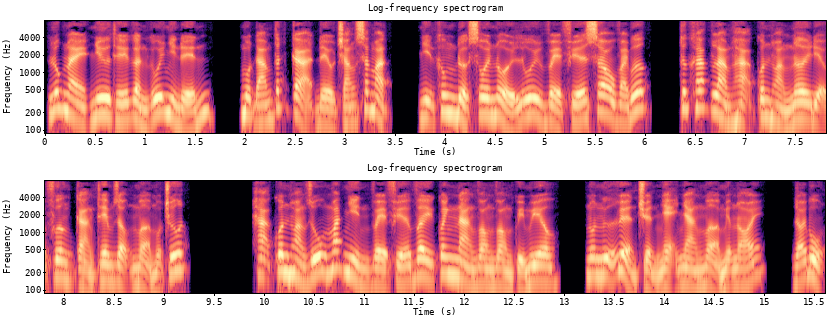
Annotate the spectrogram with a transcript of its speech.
lúc này như thế gần gũi nhìn đến, một đám tất cả đều trắng sắc mặt, nhịn không được sôi nổi lui về phía sau vài bước, tức khắc làm hạ quân hoàng nơi địa phương càng thêm rộng mở một chút. Hạ quân hoàng rũ mắt nhìn về phía vây quanh nàng vòng vòng quỷ miêu, ngôn ngữ huyển chuyển nhẹ nhàng mở miệng nói, đói bụng.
